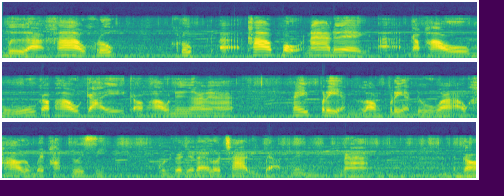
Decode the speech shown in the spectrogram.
เบื่อข้าวคลุก คลุกข้าวโปะหน้าด้วยกะเพราหมูกะเพราไก่กะเพราเนื้อนะฮะให้เปลี่ยนลองเปลี่ยนดูว่าเอาข้าวลงไปผัดด้วยสิ คุณก็จะได้รสชาติอีกแบบหนึ่งนะก็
